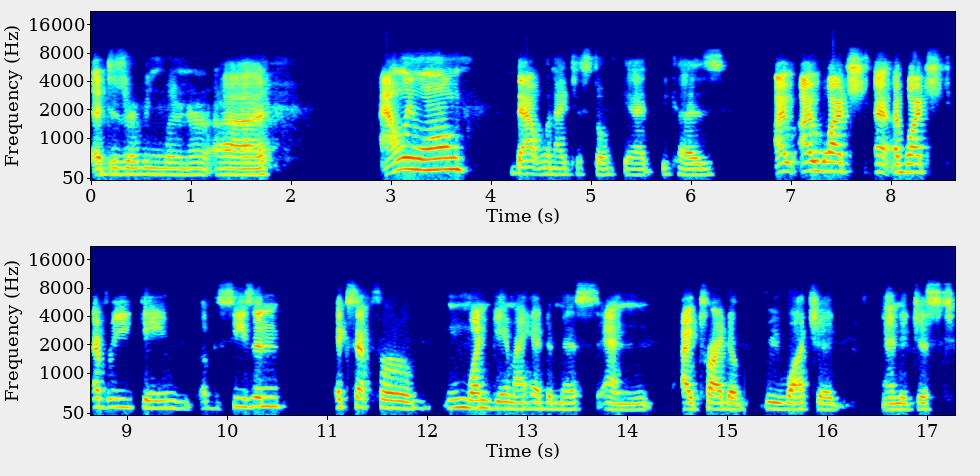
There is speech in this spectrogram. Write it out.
a, a deserving winner. Uh, Allie Long, that one I just don't get because I I watched I watched every game of the season except for one game I had to miss and I tried to rewatch it and it just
